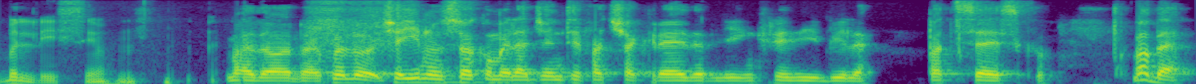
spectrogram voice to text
bellissimo. Madonna, quello, cioè io non so come la gente faccia a credergli, incredibile, possibile pazzesco. Vabbè,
